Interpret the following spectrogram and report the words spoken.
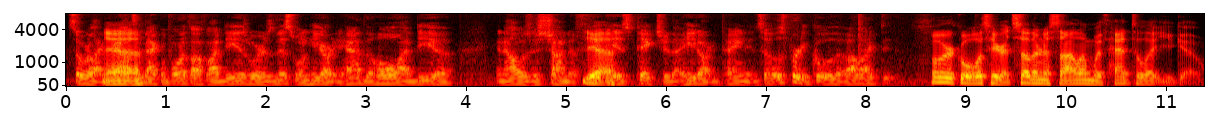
So we're like Yeah. bouncing back and forth off ideas. Whereas this one, he already had the whole idea, and I was just trying to fit Yeah. his picture that he'd already painted. So it was pretty cool though. I liked it. Well, very cool. Let's hear it. Southern Asylum with "Had to Let You Go."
